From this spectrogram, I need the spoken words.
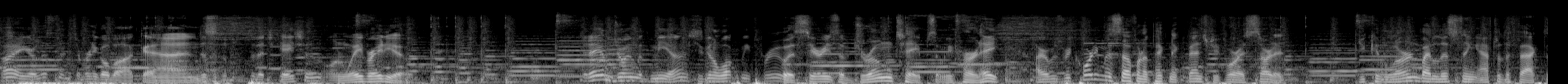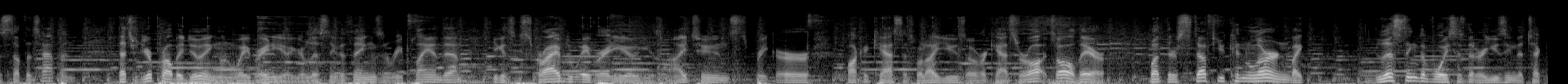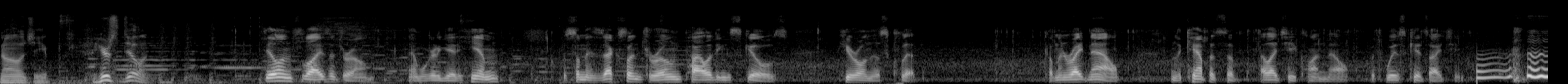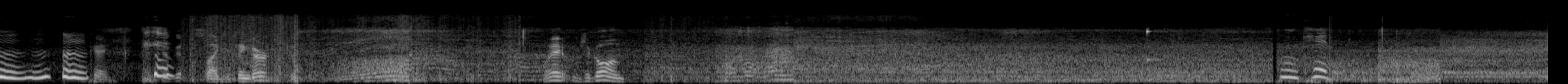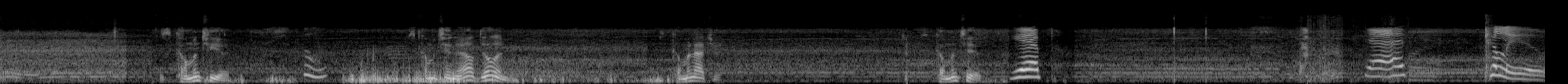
Hi, you're listening to Bernie Goldbach, and this is the Voice of Education on Wave Radio. Today I'm joined with Mia. She's going to walk me through a series of drone tapes that we've heard. Hey, I was recording myself on a picnic bench before I started. You can learn by listening after the fact to stuff that's happened. That's what you're probably doing on Wave Radio. You're listening to things and replaying them. You can subscribe to Wave Radio using iTunes, Spreaker, Pocket Cast. That's what I use. Overcast. All, it's all there. But there's stuff you can learn by listening to voices that are using the technology. Here's Dylan. Dylan flies a drone, and we're going to get him with some of his excellent drone piloting skills here on this clip. Coming right now from the campus of LIT Clonmel with WhizzKids IT. okay. Slide your finger. Wait, where's it going? kid. He's coming to you. Oh. He's coming to you now, Dylan. He's coming at you. He's coming to you. Yep. Yes. Kill you.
